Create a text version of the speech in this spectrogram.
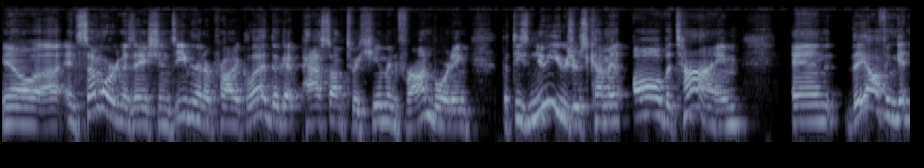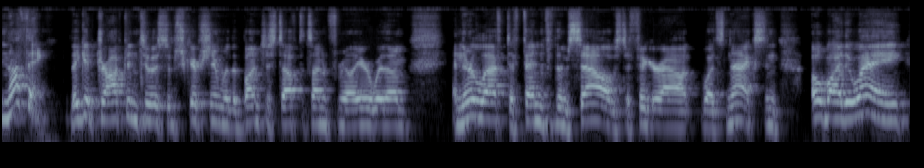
you know, uh, in some organizations, even that are product led, they'll get passed off to a human for onboarding. But these new users come in all the time and they often get nothing. They get dropped into a subscription with a bunch of stuff that's unfamiliar with them, and they're left to fend for themselves to figure out what's next. And oh, by the way,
